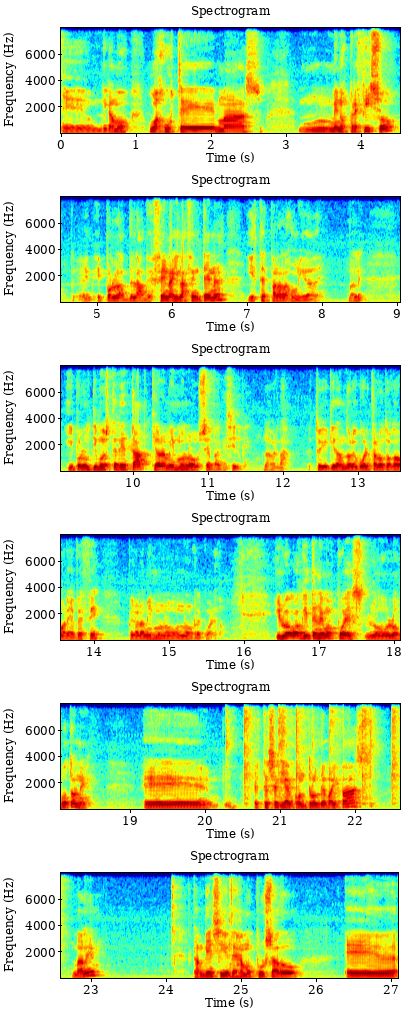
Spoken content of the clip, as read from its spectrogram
digamos, un ajuste más mm, menos preciso, por las de las decenas y las centenas, y este es para las unidades, ¿vale? Y por último este de tap, que ahora mismo no sé para qué sirve, la verdad. Estoy aquí dándole vuelta, lo he tocado varias veces, pero ahora mismo no, no recuerdo. Y luego aquí tenemos pues los botones. Eh, este sería el control de bypass, ¿vale? También si dejamos pulsado, eh,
